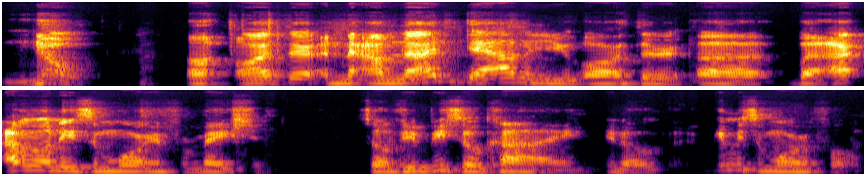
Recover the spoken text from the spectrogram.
No. Uh, Arthur, I'm not doubting you, Arthur, uh, but I, I'm gonna need some more information. So if you'd be so kind, you know, give me some more info.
